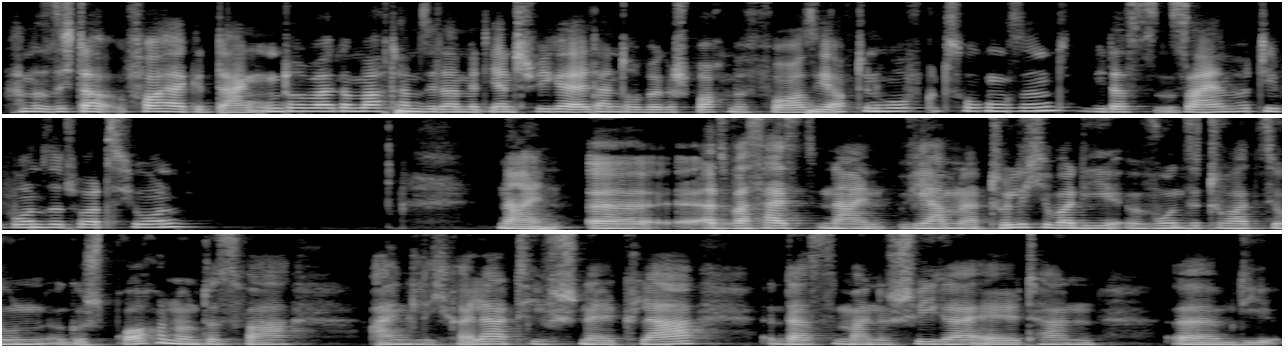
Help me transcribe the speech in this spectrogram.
Haben Sie sich da vorher Gedanken drüber gemacht? Haben Sie da mit Ihren Schwiegereltern drüber gesprochen, bevor Sie auf den Hof gezogen sind? Wie das sein wird, die Wohnsituation? Nein, äh, also was heißt nein? Wir haben natürlich über die Wohnsituation gesprochen und es war eigentlich relativ schnell klar, dass meine Schwiegereltern ähm, die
